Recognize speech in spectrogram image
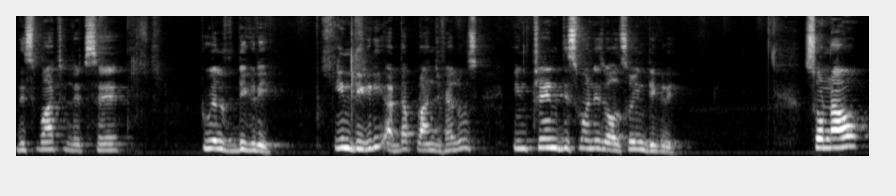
this much let us say 12 degree. In degree at the plunge values. In trend this one is also in degree. So now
